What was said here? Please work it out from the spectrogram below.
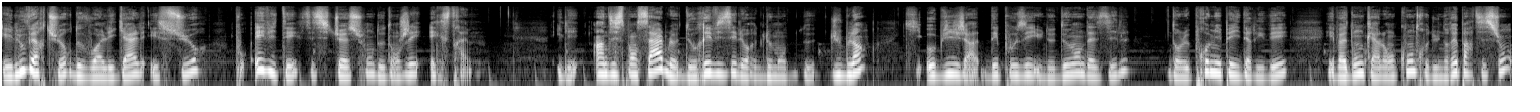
et l'ouverture de voies légales et sûres pour éviter ces situations de danger extrême il est indispensable de réviser le règlement de Dublin qui oblige à déposer une demande d'asile dans le premier pays d'arrivée et va donc à l'encontre d'une répartition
